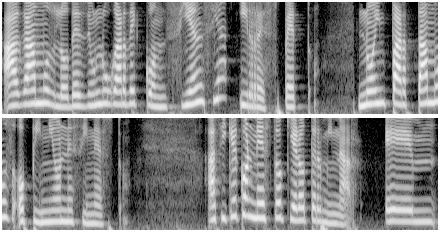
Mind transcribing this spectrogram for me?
hagámoslo desde un lugar de conciencia y respeto. No impartamos opiniones sin esto. Así que con esto quiero terminar. Em,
